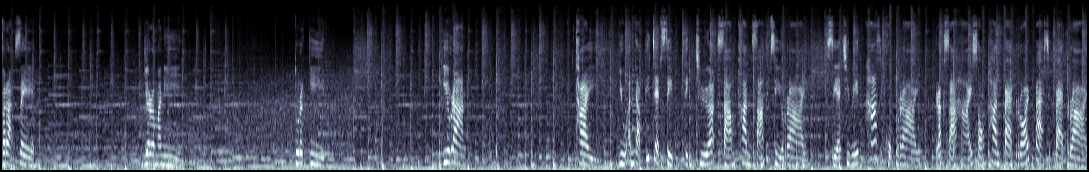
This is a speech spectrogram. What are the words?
ฝรั่งเศส เยอรมนี ตุรกี อิหร่าน ไทย อยู่อันดับที่ 70 ติดเชื้อ 3,034 ราย เสียชีวิต 56 ราย รักษาหาย 2,888 ราย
